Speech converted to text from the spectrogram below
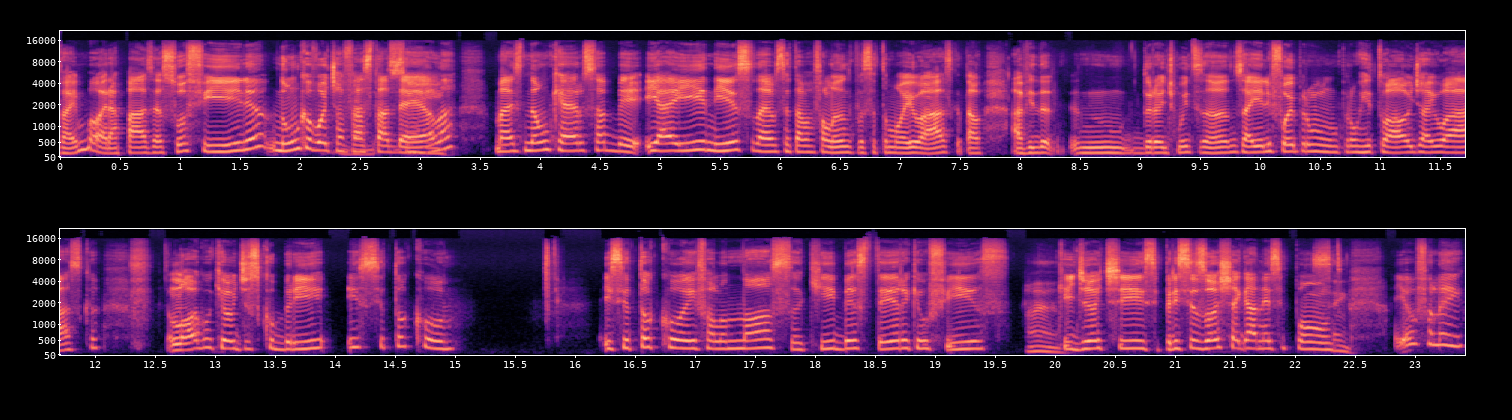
Vai embora. A paz é a sua filha, nunca vou te Vai- afastar sim. dela, mas não quero saber. E aí, nisso, né, você tava falando que você tomou ayahuasca e tal, a vida hum, durante muitos anos. Aí ele foi pra um, pra um ritual de ayahuasca. Logo que eu descobri, e se tocou. E se tocou e falou: nossa, que besteira que eu fiz. É, Que idiotice. Precisou chegar nesse ponto. sim. Aí eu falei,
